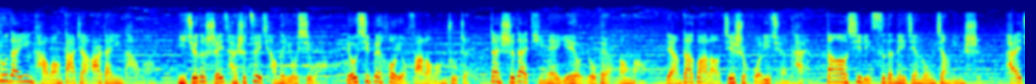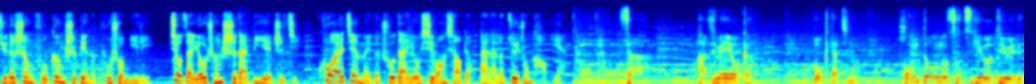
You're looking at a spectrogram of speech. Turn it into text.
初代硬卡王大战二代硬卡王，你觉得谁才是最强的游戏王？游戏背后有法老王助阵，但时代体内也有尤贝尔帮忙，两大挂老皆是火力全开。当奥西里斯的那间龙降临时，牌局的胜负更是变得扑朔迷离。就在游城时代毕业之际，酷爱健美的初代游戏王小表带来了最终考验。さあ、始めようか。僕たちの本当の卒業デュエル。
